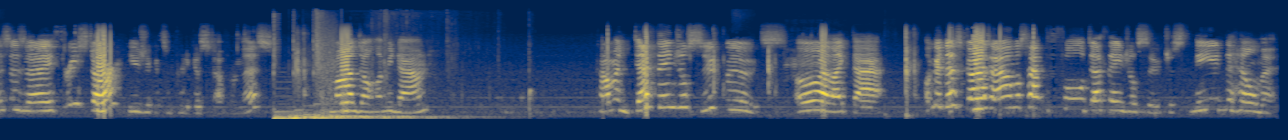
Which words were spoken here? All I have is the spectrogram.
This is a three star. Usually get some pretty good stuff from this. Come on, don't let me down. Common Death Angel suit boots. Oh, I like that. Look at this, guys. I almost have the full Death Angel suit. Just need the helmet.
